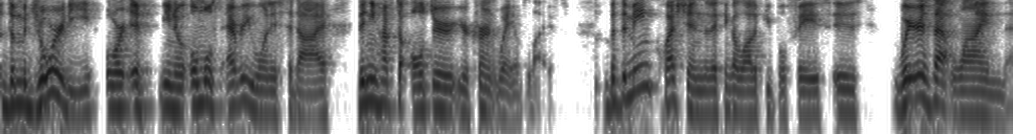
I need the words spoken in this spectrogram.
the majority or if you know almost everyone is to die then you have to alter your current way of life. But the main question that i think a lot of people face is where is that line then?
